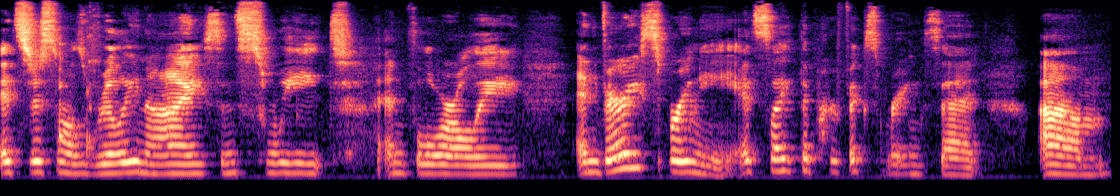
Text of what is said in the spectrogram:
It just smells really nice and sweet and florally and very springy. It's like the perfect spring scent. Um,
